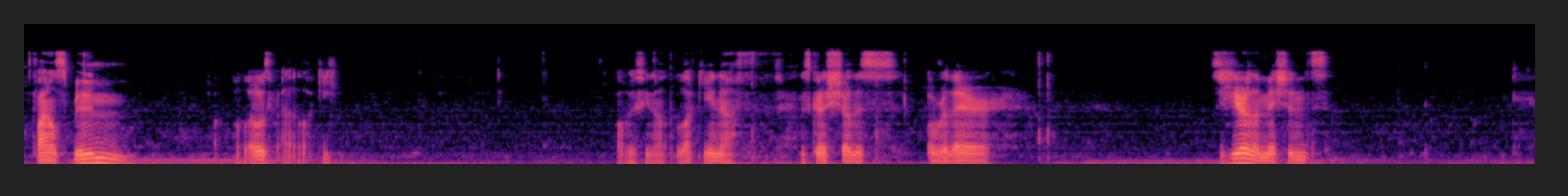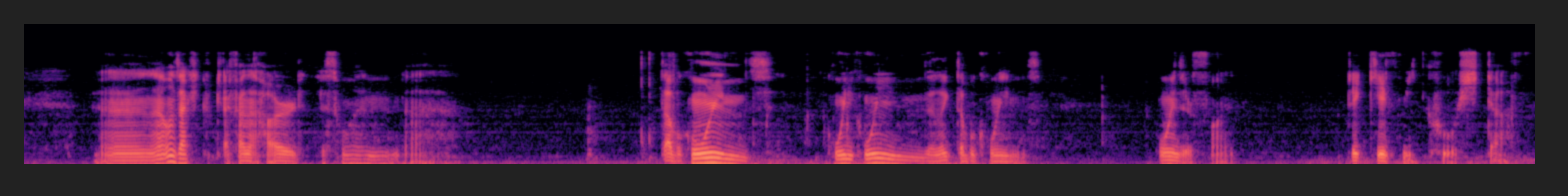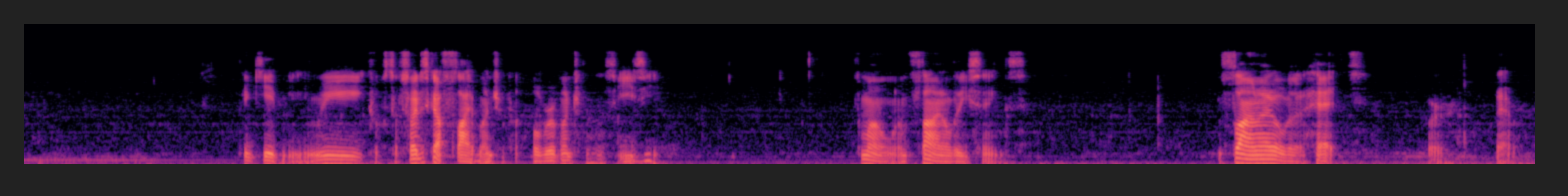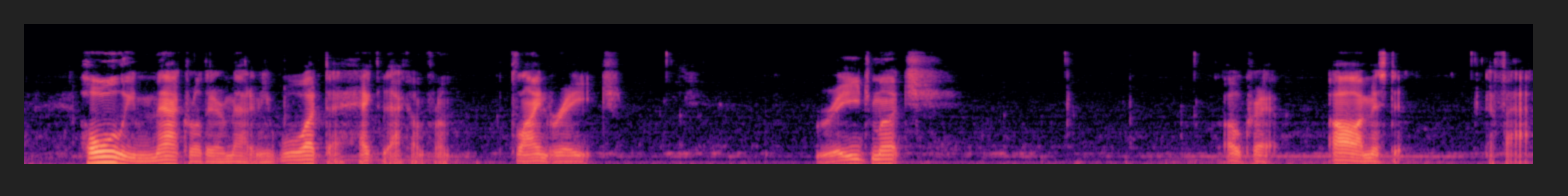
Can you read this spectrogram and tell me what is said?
Final spin. Oh, that was rather lucky. Obviously not lucky enough. I'm just gonna shove this over there. So here are the missions. And that one's actually, I found that hard. This one, uh, double coins. Coiny coins. I like double coins. Coins are fun. They give me cool stuff. They give me really cool stuff. So I just gotta fly a bunch of over a bunch of them. It's easy. Come on, I'm flying over these things. I'm flying right over their heads. Or whatever. Holy mackerel, they're mad at me. What the heck did that come from? Blind rage. Rage much? Oh crap. Oh, I missed it. A five.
